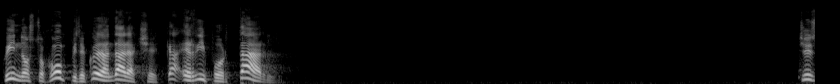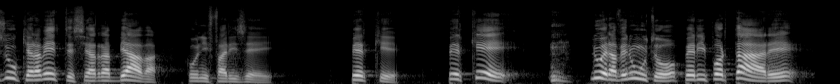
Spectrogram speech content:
Qui il nostro compito è quello di andare a cercare e riportarli. Gesù chiaramente si arrabbiava con i farisei. Perché? Perché lui era venuto per riportare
